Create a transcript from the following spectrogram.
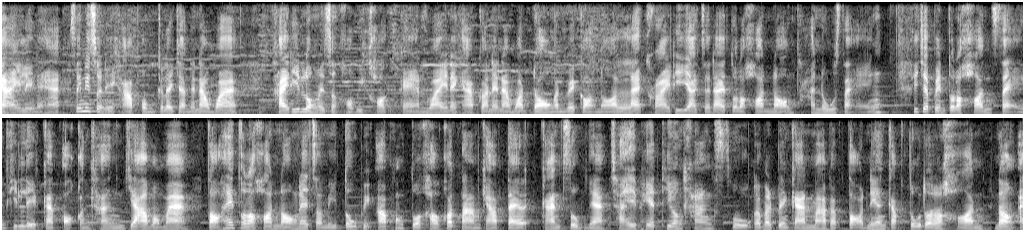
ง่าย ๆ เลยนะฮะซึ่งในส่วนนี้ครับผมก็เลยจะแนะนำว่า ใครที่ลงในส่วนของวิเคราะห์แกนไว้นะครับ ก็แนะนำว่าดองกันไว้ก่อนเนาะและใครที่อยากจะได้ตัวละครน้องธนูแสง ที่จะเป็นตัวละครแสงที่เลทการออกค่อนข้างยาวมากๆ ต่อให้ตัวละครน้องเนี่ยจะมีตู้พิกอัพของตัวเขาก็ตามครับ แต่การสุ่มเนี่ยใช้เพชรที่ค่อนข้างสูง แล้วมันเป็นการมาแบบต่อเนื่องกับตู้ตัวละครน้องไอ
